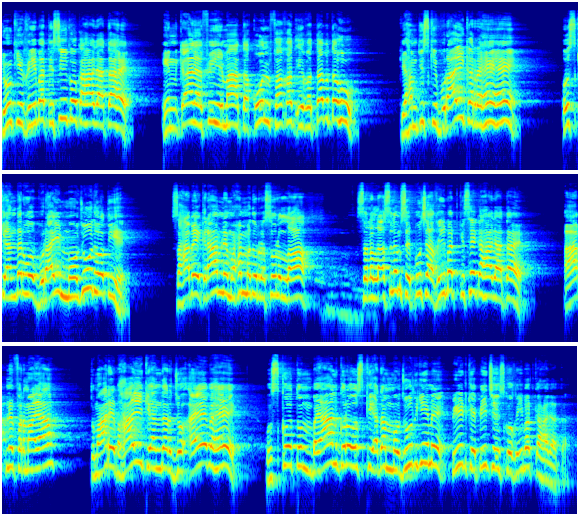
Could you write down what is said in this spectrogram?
کیونکہ غیبت اسی کو کہا جاتا ہے انکان فیہ ما تقول فقط اغتبتہ کہ ہم جس کی برائی کر رہے ہیں، اس کے اندر وہ برائی موجود ہوتی ہے۔ صحابہ اکرام نے محمد الرسول اللہ صلی اللہ علیہ وسلم سے پوچھا، غیبت کسے کہا جاتا ہے؟ آپ نے فرمایا، تمہارے بھائی کے اندر جو عیب ہے، اس کو تم بیان کرو، اس کی عدم موجودگی میں پیٹ کے پیچھے اس کو غیبت کہا جاتا ہے۔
